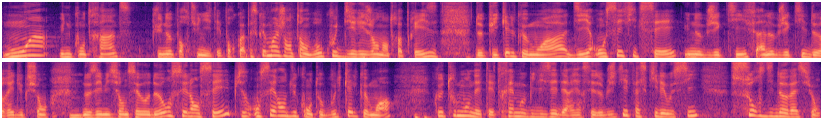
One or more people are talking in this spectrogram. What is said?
moins une contrainte qu'une opportunité. Pourquoi? Parce que moi j'entends beaucoup de dirigeants d'entreprise depuis quelques mois dire on s'est fixé une objectif, un objectif de réduction de nos émissions de CO2, on s'est lancé, puis on s'est rendu compte au bout de quelques mois que tout le monde était très mobilisé derrière ces objectifs parce qu'il est aussi source d'innovation,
